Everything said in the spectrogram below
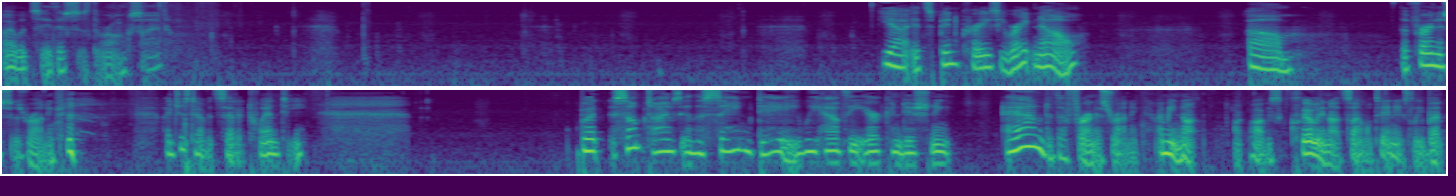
I would say this is the wrong side. Yeah, it's been crazy. Right now, um, the furnace is running. I just have it set at 20. But sometimes in the same day, we have the air conditioning and the furnace running. I mean, not obviously, clearly not simultaneously, but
